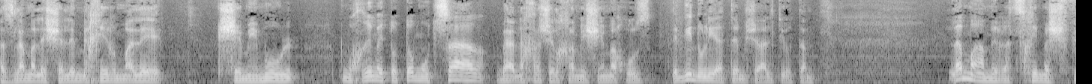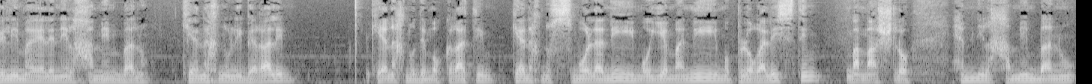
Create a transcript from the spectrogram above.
אז למה לשלם מחיר מלא כשממול מוכרים את אותו מוצר בהנחה של 50 אחוז? תגידו לי אתם, שאלתי אותם, למה המרצחים השפלים האלה נלחמים בנו? כי אנחנו ליברלים? כי אנחנו דמוקרטים? כי אנחנו שמאלנים או ימנים או פלורליסטים? ממש לא. הם נלחמים בנו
